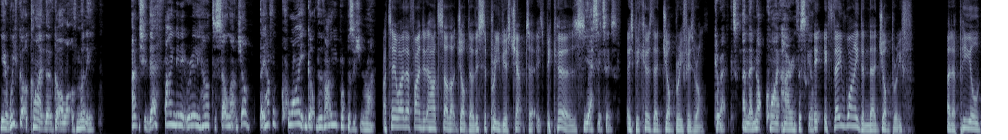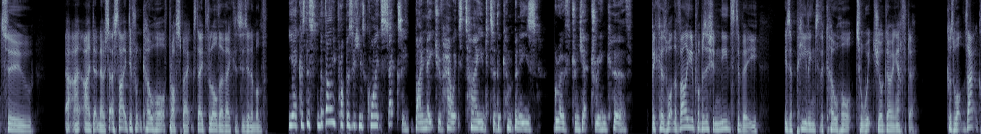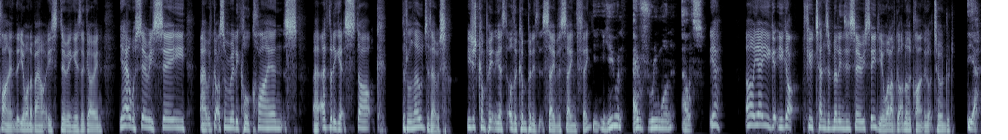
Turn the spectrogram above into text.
Yeah, we've got a client that have got a lot of money actually they're finding it really hard to sell that job. They haven't quite got the value proposition right. I'll tell you why they're finding it hard to sell that job, though. This is a previous chapter. It's because. Yes, it is. It's because their job brief is wrong. Correct. And they're not quite hiring for skill. If they widen their job brief and appeal to, I, I don't know, a slightly different cohort of prospects, they'd fill all their vacancies in a month. Yeah, because the value proposition is quite sexy by nature of how it's tied to the company's growth trajectory and curve because what the value proposition needs to be is appealing to the cohort to which you're going after. Because what that client that you're on about is doing is they're going, yeah, we're Series C, uh, we've got some really cool clients, uh, everybody gets stock. There's loads of those. You're just competing against other companies that say the same thing. You and everyone else. Yeah. Oh yeah, you got you got a few tens of millions in Series C. Do you? Well, I've got another client that got 200. Yeah,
